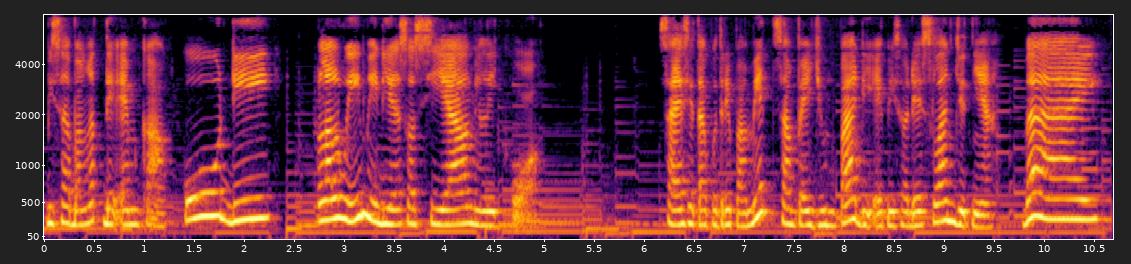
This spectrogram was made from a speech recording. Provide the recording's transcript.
bisa banget DM ke aku di melalui media sosial milikku. Saya Sita Putri pamit, sampai jumpa di episode selanjutnya. Bye!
